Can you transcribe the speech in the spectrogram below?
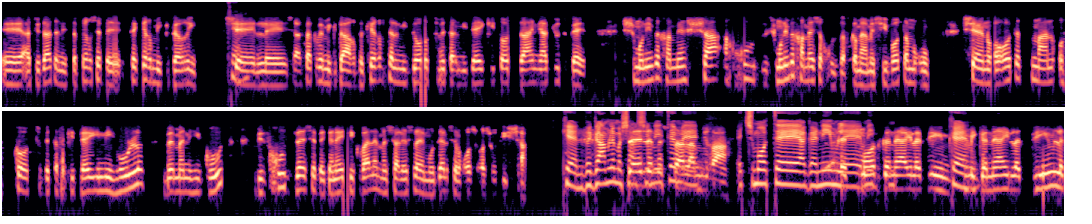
אה, את יודעת, אני אספר שבסקר מגדרי, כן. של, אה, שעסק במגדר, בקרב תלמידות ותלמידי כיתות ז' יד י"ב, 85 אחוז, 85 אחוז דווקא מהמשיבות אמרו שהן רואות עצמן עוסקות בתפקידי ניהול ומנהיגות בזכות זה שבגני תקווה למשל יש להם מודל של ראש רשות אישה. כן, וגם למשל שיניתם אה, את שמות uh, הגנים. את ל... שמות מ... גני הילדים. כן. מגני הילדים, לג...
